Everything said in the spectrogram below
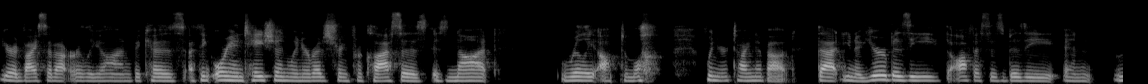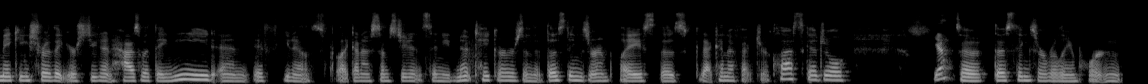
your advice about early on because i think orientation when you're registering for classes is not really optimal when you're talking about that you know you're busy the office is busy and making sure that your student has what they need and if you know like i know some students they need note takers and that those things are in place those that can affect your class schedule. Yeah. So those things are really important.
